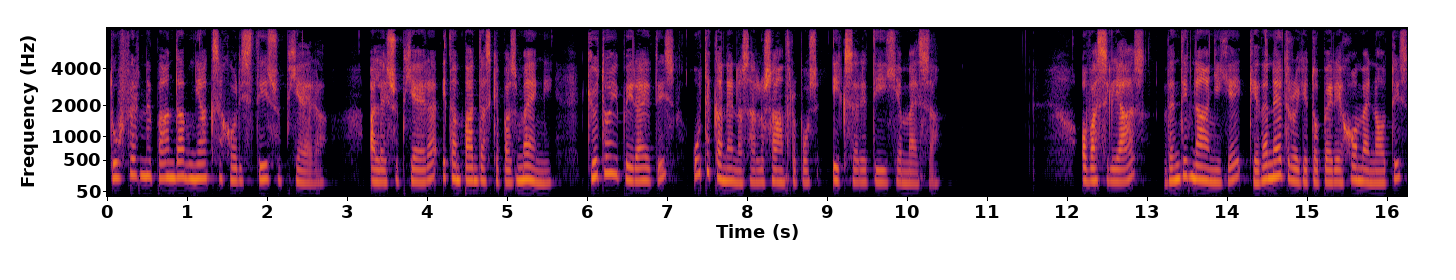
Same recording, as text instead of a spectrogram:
του φέρνε πάντα μια ξεχωριστή σουπιέρα. Αλλά η σουπιέρα ήταν πάντα σκεπασμένη και ούτε ο υπηρέτης ούτε κανένας άλλος άνθρωπος ήξερε τι είχε μέσα. Ο βασιλιάς δεν την άνοιγε και δεν έτρωγε το περιεχόμενό της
